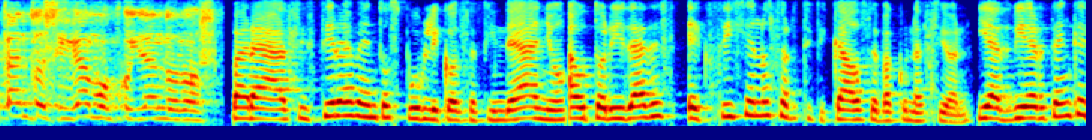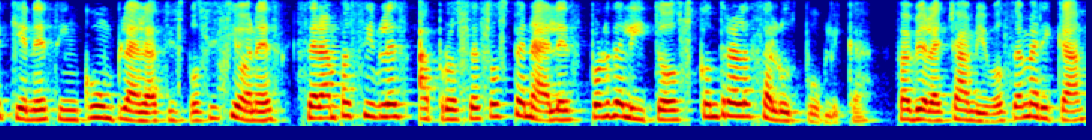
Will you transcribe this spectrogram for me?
tanto sigamos cuidándonos. Para asistir a eventos públicos de fin de año, autoridades exigen los certificados de vacunación y advierten que quienes incumplan las disposiciones serán pasibles a procesos penales por delitos contra la salud pública. Fabiola Chambi, Voz de América,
